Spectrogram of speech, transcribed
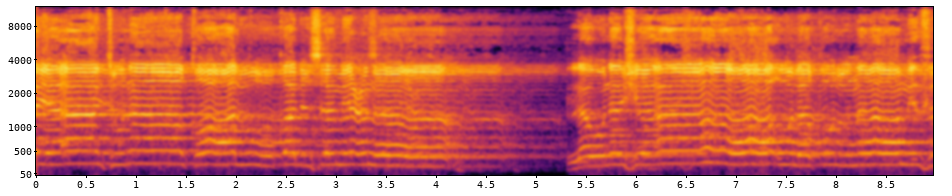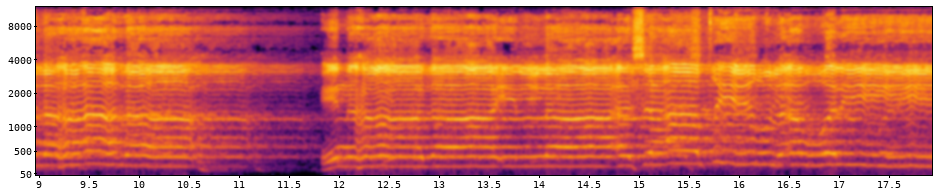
آياتنا قالوا قد سمعنا. لو نشاء لقلنا مثل هذا. إن هذا أساطير الأولين.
